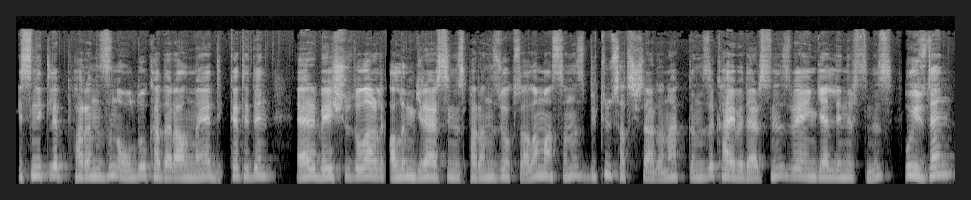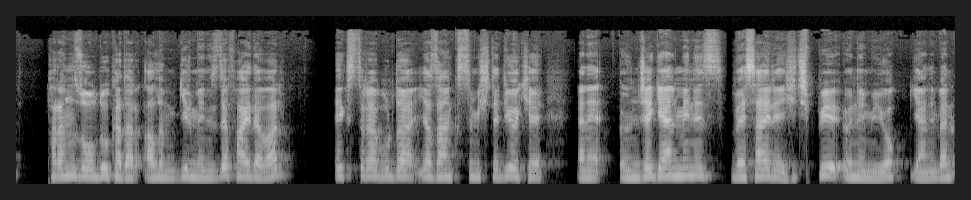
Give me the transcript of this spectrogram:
kesinlikle paranızın olduğu kadar almaya dikkat edin. Eğer 500 dolarlık alım girersiniz paranız yoksa alamazsanız bütün satışlardan hakkınızı kaybedersiniz ve engellenirsiniz. Bu yüzden paranız olduğu kadar alım girmenizde fayda var. Ekstra burada yazan kısım işte diyor ki yani önce gelmeniz vesaire hiçbir önemi yok. Yani ben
